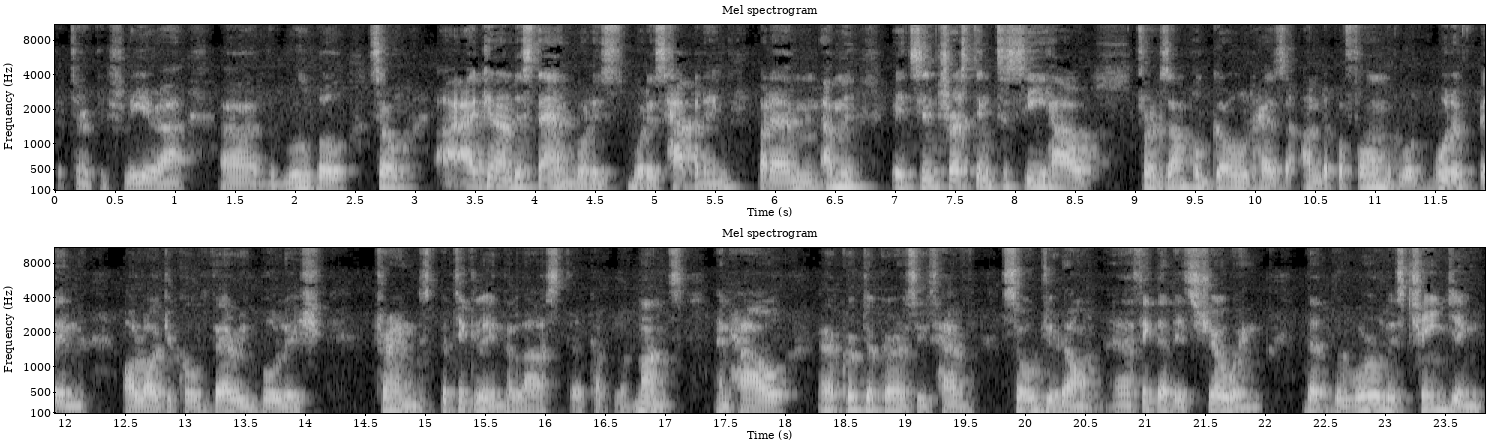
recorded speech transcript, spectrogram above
the Turkish lira, uh, the ruble. So I can understand what is what is happening, but um, I mean it's interesting to see how, for example, gold has underperformed what would have been a logical, very bullish trends, particularly in the last uh, couple of months, and how uh, cryptocurrencies have soldiered on. And I think that it's showing that the world is changing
